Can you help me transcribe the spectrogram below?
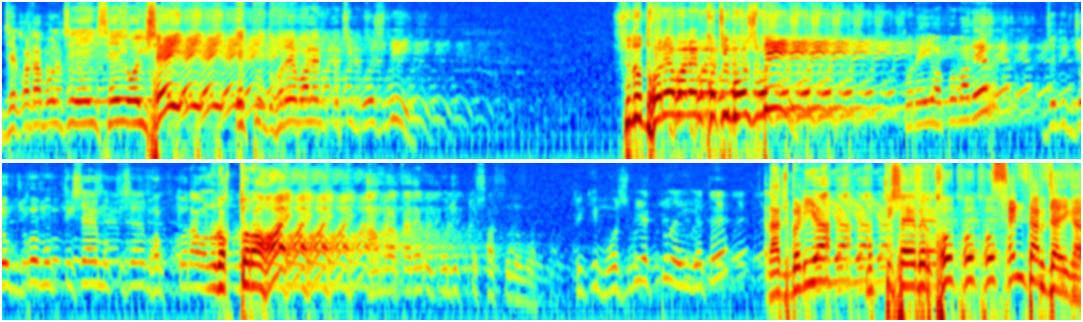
যে কটা বলছে এই সেই ওই সেই একটু ধরে বলেন কচি বসবি। শুধু ধরে বলেন কচি বসবি। তোর এই অপবাদের যদি যোগ্য মুক্তি সাহেব মুক্তি সাহেব ভক্তরা অনুরক্তরা হয়। আমরা তাদের উপযুক্ত শাস্তি দেবো। তুই কি বসবি একটু এই ইয়েতে? রাজবাড়িয়া মুক্তি সাহেবের খুব সেন্টার জায়গা।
